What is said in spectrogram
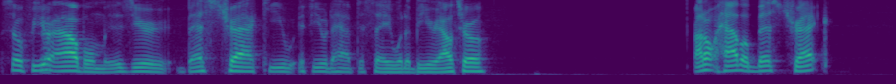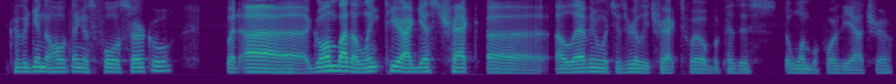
so for your album, is your best track you if you would have to say, would it be your outro? I don't have a best track because again the whole thing is full circle. But uh going by the length here, I guess track uh 11, which is really track 12 because it's the one before the outro,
